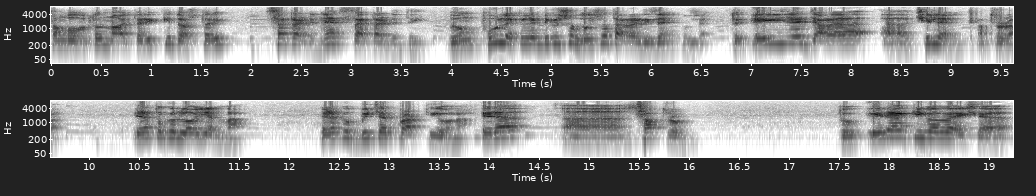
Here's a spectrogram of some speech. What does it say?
সম্ভবত নয় তারিখ কি দশ তারিখ? স্যাটারডে নেক্সট স্যাটারডেতেই এবং ফুল অ্যাপিলেট ডিভিশন বলছে তারা রিজাইন করলেন তো এই যে যারা ছিলেন ছাত্ররা, এরা তো কেউ লয়ার না। এরা কেউ বিচার প্রার্থীও না। এরা ছাত্র। তো এরা কীভাবে আইসা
